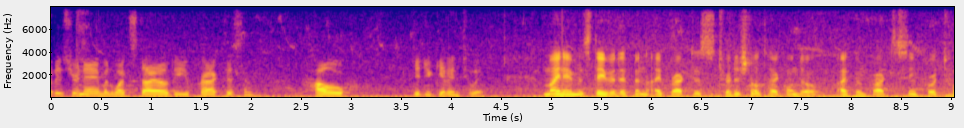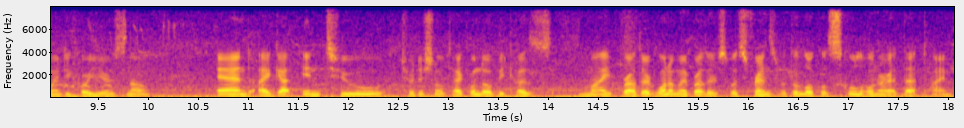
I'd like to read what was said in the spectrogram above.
What is your name and what style do you practice and how did you get into it? My name is David Ippen. I practice traditional Taekwondo. I've been practicing for 24 years now. And I got into traditional Taekwondo because my brother, one of my brothers, was friends with the local school owner at that time.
